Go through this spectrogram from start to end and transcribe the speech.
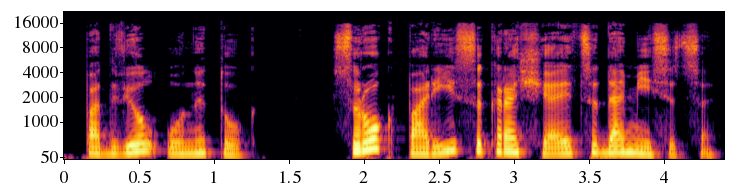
— подвел он итог. «Срок пари сокращается до месяца.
